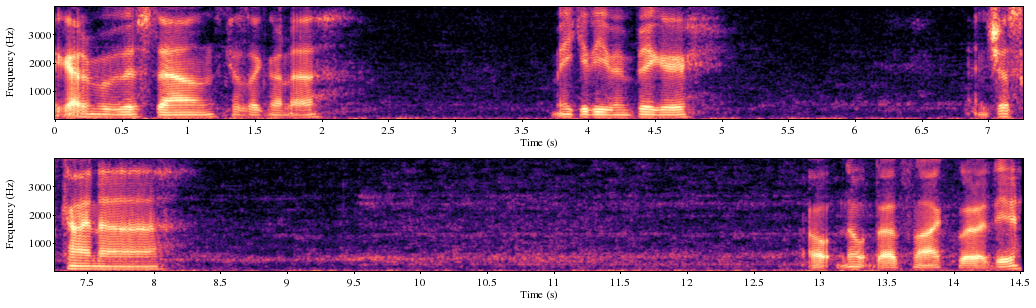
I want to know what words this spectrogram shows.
I gotta move this down because I'm gonna make it even bigger. And just kinda oh no that's not a good idea.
